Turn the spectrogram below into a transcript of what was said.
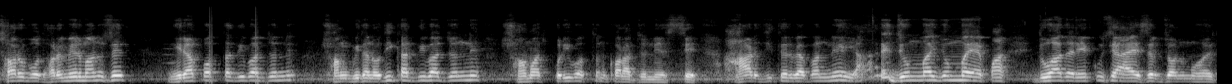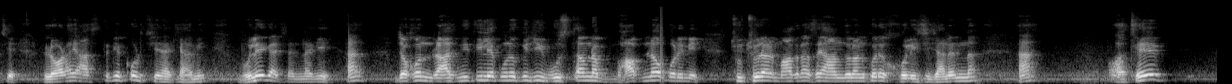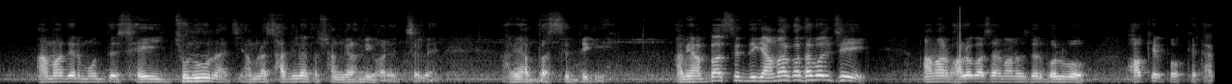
সর্বধর্মের মানুষের নিরাপত্তা দিবার জন্যে, সংবিধান অধিকার দিবার জন্যে, সমাজ পরিবর্তন করার জন্য এসছে। হার জিতের ব্যাপার নেই। আরে জম্মাই জম্মাই দু হাজার একুশে আইএসএফ জন্ম হয়েছে। লড়াই আজ থেকে করছি নাকি আমি? ভুলে গেছেন নাকি? হ্যাঁ? যখন রাজনীতিলে কোনো কিছুই বুঝতাম না, ভাবনাও করিনি। চুচুড়ার মাদ্রাসায় আন্দোলন করে খুলেছি, জানেন না? হ্যাঁ? অতএব আমাদের মধ্যে সেই জুনুন আছে। আমরা স্বাধীনতা সংগ্রামী ঘরের ছেলে। আমি আব্বাস সিদ্দিকি। আমি আব্বাস সিদ্দিকি আমার কথা বলছি। আমার ভালোবাসার মানুষদের বলব হকের পক্ষে থাক।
